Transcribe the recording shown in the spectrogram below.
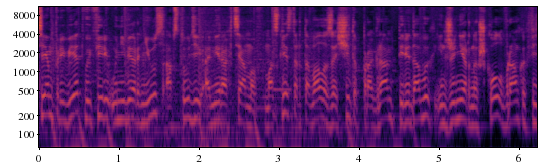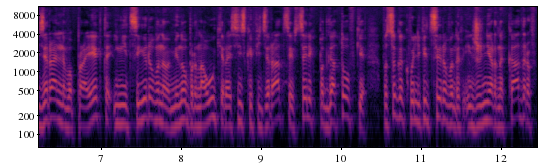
Всем привет! В эфире «Univer News», а в студии Амир Ахтямов. В Москве стартовала защита программ передовых инженерных школ в рамках федерального проекта, инициированного Минобрнауки Российской Федерации в целях подготовки высококвалифицированных инженерных кадров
